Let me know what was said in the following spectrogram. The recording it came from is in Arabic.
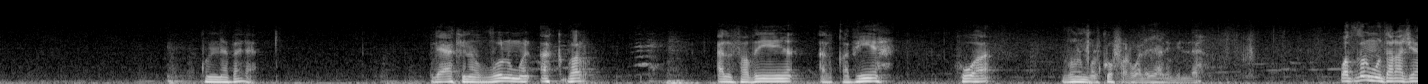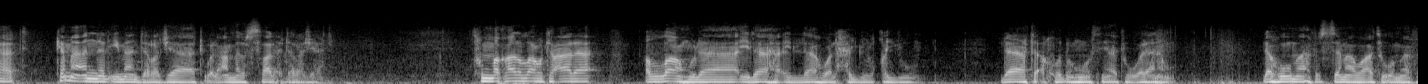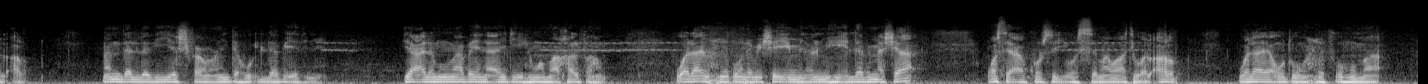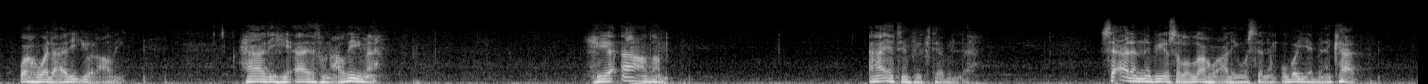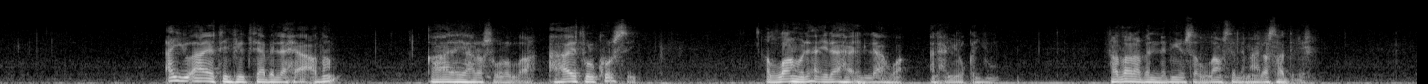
قلنا بلى. لكن الظلم الأكبر الفظيع القبيح هو ظلم الكفر والعياذ بالله. والظلم درجات كما أن الإيمان درجات والعمل الصالح درجات. ثم قال الله تعالى الله لا إله إلا هو الحي القيوم لا تأخذه سنة ولا نوم له ما في السماوات وما في الأرض. من ذا الذي يشفع عنده إلا بإذنه؟ يعلم ما بين أيديهم وما خلفهم ولا يحيطون بشيء من علمه إلا بما شاء. وسع كرسيه السماوات والأرض ولا يؤوده حفظهما. وهو العلي العظيم. هذه آية عظيمة. هي أعظم آية في كتاب الله. سأل النبي صلى الله عليه وسلم أبي بن كعب أي آية في كتاب الله أعظم؟ قال يا رسول الله آية الكرسي. الله لا إله إلا هو الحي القيوم. فضرب النبي صلى الله عليه وسلم على صدره.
